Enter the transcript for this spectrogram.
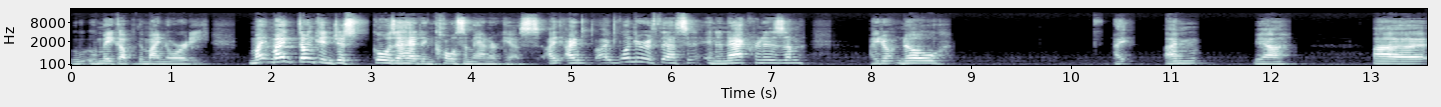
who, who make up the minority. Mike, Duncan just goes ahead and calls them anarchists. I, I, I wonder if that's an anachronism. I don't know. I, I'm, yeah. Uh,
